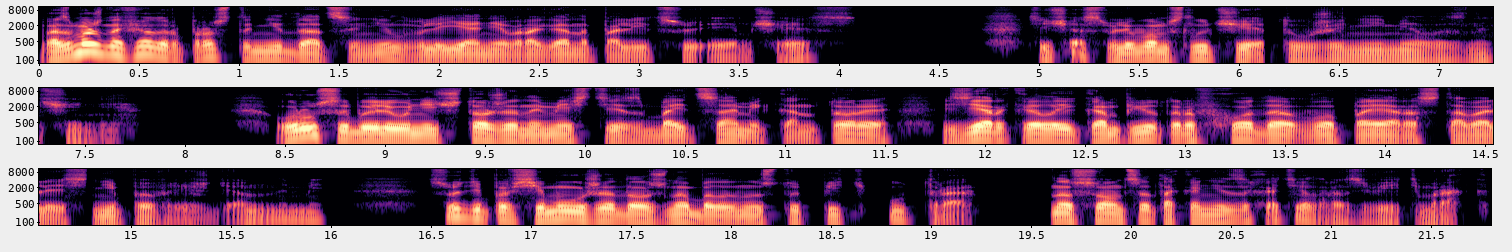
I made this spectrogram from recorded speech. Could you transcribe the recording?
Возможно, Федор просто недооценил влияние врага на полицию и МЧС. Сейчас в любом случае это уже не имело значения. Урусы были уничтожены вместе с бойцами конторы, зеркало и компьютер входа в ОПР оставались неповрежденными. Судя по всему, уже должно было наступить утро, но солнце так и не захотело развеять мрак,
